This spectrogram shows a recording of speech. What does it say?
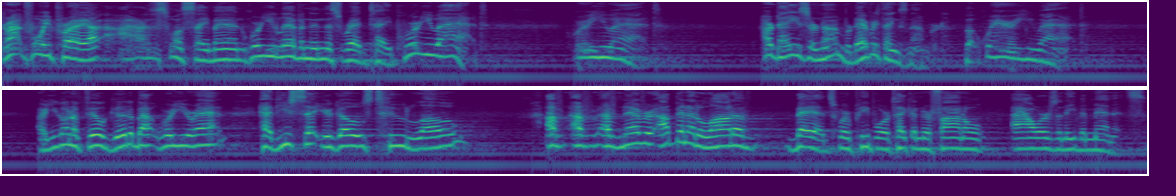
Right before we pray, I, I just want to say, man, where are you living in this red tape? Where are you at? Where are you at? Our days are numbered, everything's numbered. But where are you at? Are you going to feel good about where you're at? Have you set your goals too low? I've, I've, I've never, I've been at a lot of beds where people are taking their final hours and even minutes.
